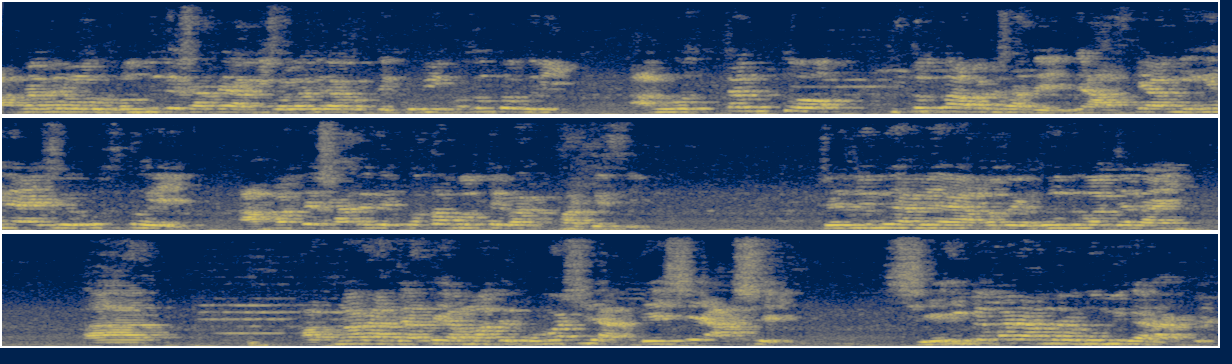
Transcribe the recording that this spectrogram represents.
আপনাদের মতো বন্ধুদের সাথে আমি চলাফেরা করতে খুবই পছন্দ করি। আমি অত্যন্ত কৃতজ্ঞ আপনাদের সাথে যে আজকে আমি এখানে এসে উপস্থিত হয়ে আপনাদের সাথে যে কথা বলতে পারতেছি। সেজন্য আমি আপনাদেরকে ধন্যবাদ জানাই। আর আপনারা যাতে আমাদের প্রবাসীরা দেশে আসে, সেই ব্যাপারে আপনারা ভূমিকা রাখবেন।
